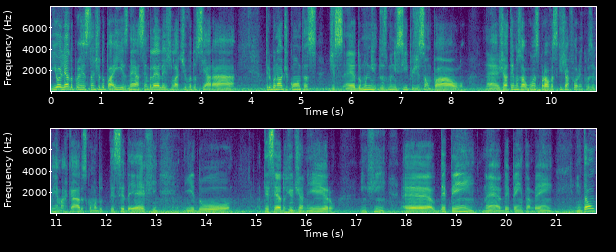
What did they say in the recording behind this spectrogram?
e olhando para o restante do país, né? Assembleia Legislativa do Ceará, Tribunal de Contas de, é, do, dos municípios de São Paulo, né? Já temos algumas provas que já foram inclusive remarcadas, como a do TCDF e do TCE do Rio de Janeiro, enfim, é, o DEPEN, né? o DEPEN também. Então,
